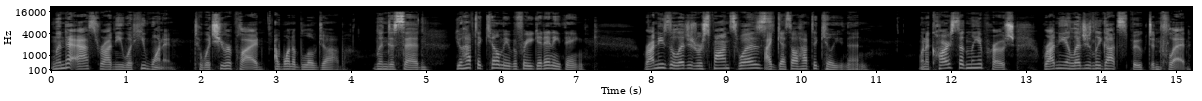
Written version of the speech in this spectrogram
Linda asked Rodney what he wanted, to which he replied, I want a blowjob. Linda said, You'll have to kill me before you get anything. Rodney's alleged response was, I guess I'll have to kill you then. When a car suddenly approached, Rodney allegedly got spooked and fled,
